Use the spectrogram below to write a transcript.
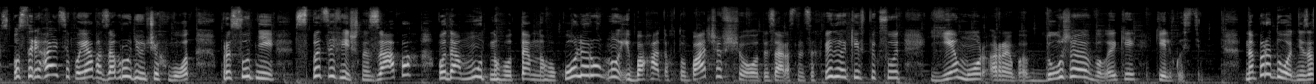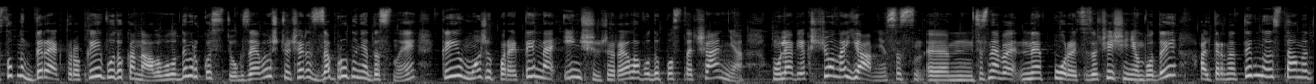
Спостерігається поява забруднюючих вод, присутній специфічний запах, вода мутного темного кольору. Ну і багато хто бачив, що от і зараз на цих відео, які фіксують, є мор риби в дуже великій кількості. Напередодні заступник директора Київводоканалу Володимир Костюк заявив, що через забруднення Десни Київ може перейти на інші джерела водопостачання. Мовляв, якщо наявні сос- ем, не впорається з очищенням води, альтернативною стануть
